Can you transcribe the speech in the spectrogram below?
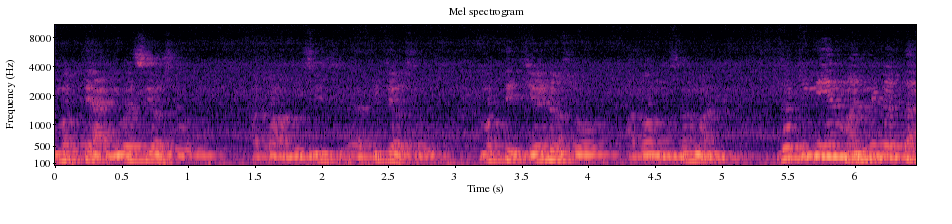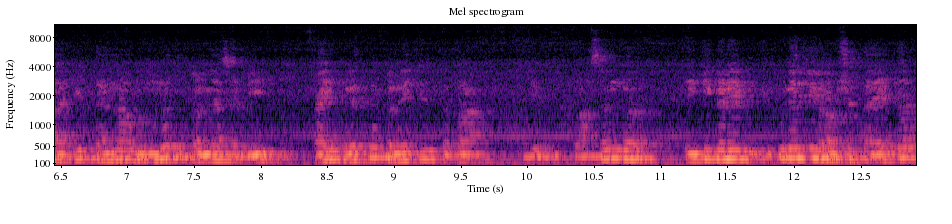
मग ते आदिवासी असो अथवा आदिवासी जातीचे असो मग ते जैन असो अथवा मुसलमान. जर तुम्ही हे मान्य करता की त्यांना उन्नत करण्यासाठी काही प्रयत्न करण्याची तथा म्हणजे जे प्रासंग एकीकडे विकण्याची आवश्यकता आहे तर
